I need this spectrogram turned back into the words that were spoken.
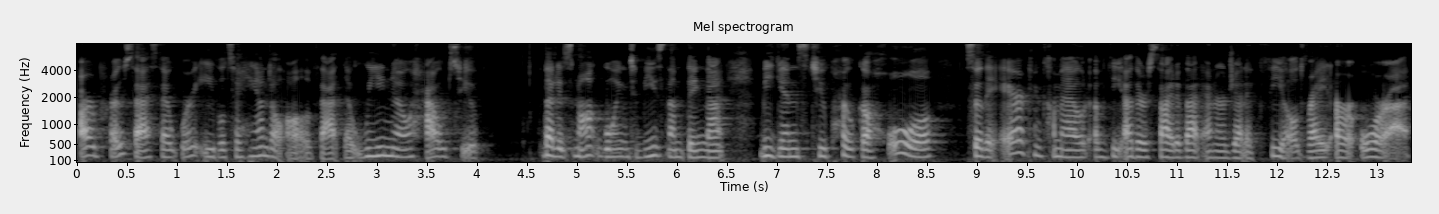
our process that we're able to handle all of that, that we know how to that it's not going to be something that begins to poke a hole so the air can come out of the other side of that energetic field, right? Our aura.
